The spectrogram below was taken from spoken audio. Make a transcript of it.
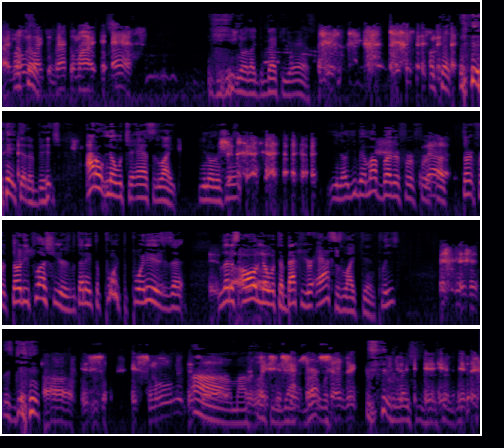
I know Okay. it like the back of my ass. you know, like the back of your ass. Okay, ain't that a bitch? I don't know what your ass is like. You know what I'm saying? You know, you've been my brother for for uh, thir- for thirty plus years, but that ain't the point. The point is, is that Let us all know what the back of your ass is like. Then, please. Let's get. Uh, it's it's smooth. It's, Oh, uh, my relationships God, are was- subject. Relationship It- it-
